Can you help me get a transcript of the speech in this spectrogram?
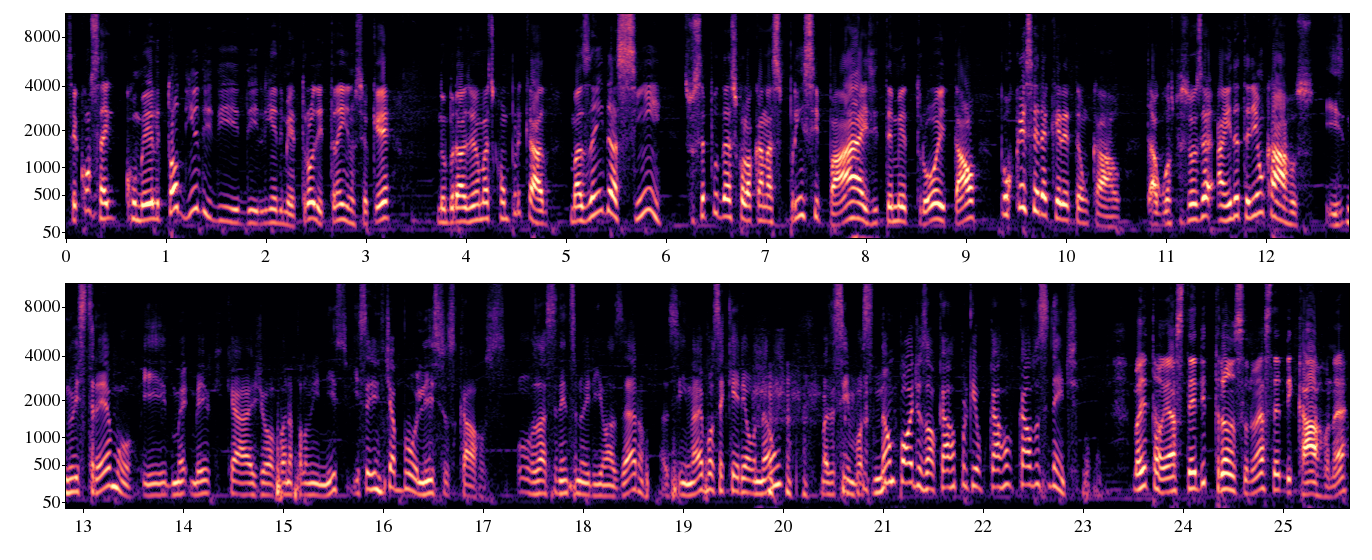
você consegue comer ele todinho de, de, de linha de metrô, de trem, não sei o que. No Brasil é mais complicado. Mas ainda assim, se você pudesse colocar nas principais e ter metrô e tal, por que seria querer ter um carro? Algumas pessoas ainda teriam carros. E no extremo, e meio que a Giovana falou no início, e se a gente abolisse os carros? Os acidentes não iriam a zero? Assim, não é você querer ou não, mas assim, você não pode usar o carro porque o carro causa acidente. Mas então, é acidente de trânsito, não é acidente de carro, né?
